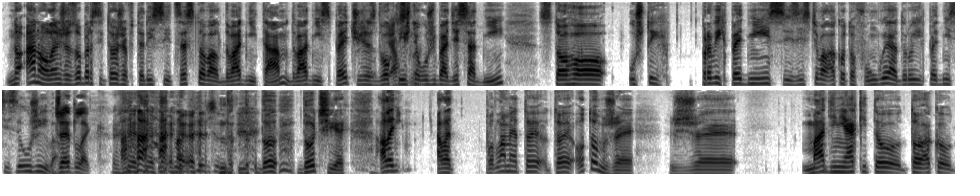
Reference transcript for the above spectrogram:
No áno, lenže zober si to, že vtedy si cestoval dva dní tam, dva dní späť, čiže z dvoch týždňov už iba 10 dní. Z toho už tých prvých 5 dní si zistoval, ako to funguje a druhých 5 dní si si užíval. Jetlag. Áno, do, do, do, do Čiech. Ale, ale podľa mňa to je, to je o tom, že, že mať nejaký to, to ako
